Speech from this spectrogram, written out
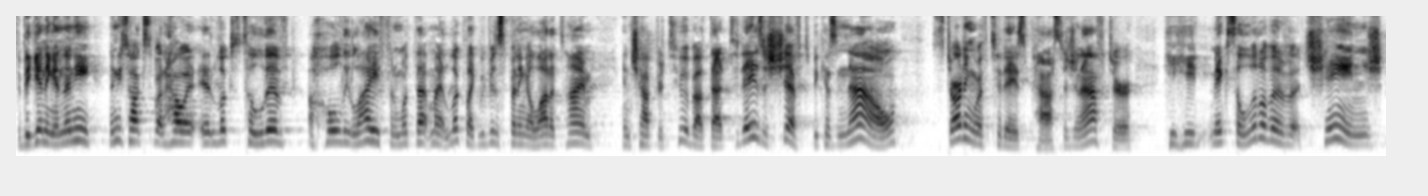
The beginning. And then he, then he talks about how it, it looks to live a holy life and what that might look like. We've been spending a lot of time in chapter 2 about that. Today is a shift because now, starting with today's passage and after, he, he makes a little bit of a change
